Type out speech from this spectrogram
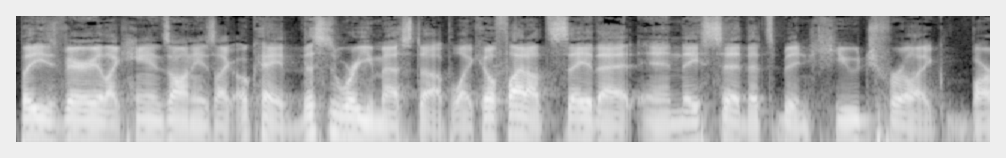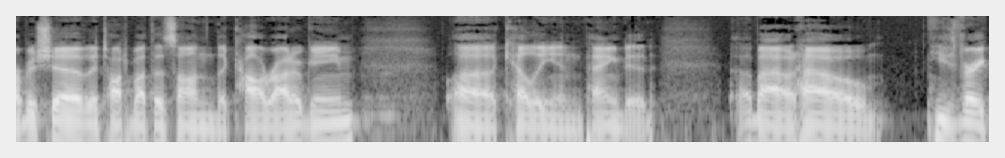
but he's very like hands on. He's like, okay, this is where you messed up. Like he'll flat out say that, and they said that's been huge for like Barbashev. They talked about this on the Colorado game. Uh, Kelly and Pang did about how he's very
